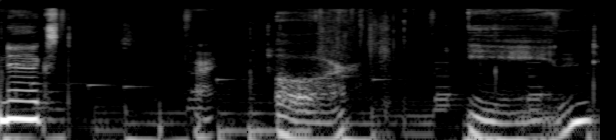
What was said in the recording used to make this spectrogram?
Next. Alright. R. And.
